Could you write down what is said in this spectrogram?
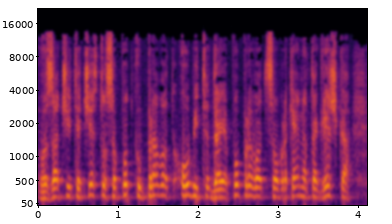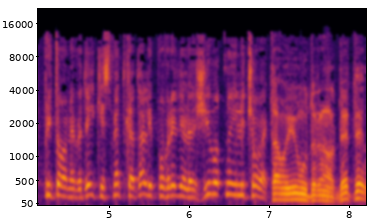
Возачите често со подкуп прават обид да ја поправат сообраќајната грешка, при тоа не ведејќи сметка дали повредиле животно или човек. Таму има удрено дете,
